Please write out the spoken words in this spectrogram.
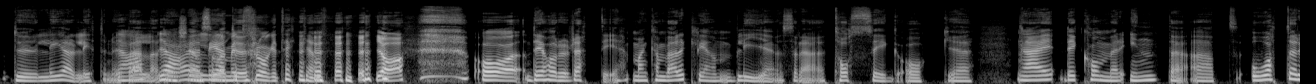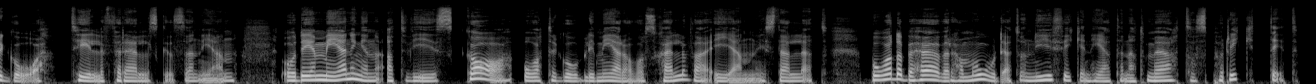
du ler lite nu ja, Bella. Det ja, jag ler med du... ett frågetecken. ja, och det har du rätt i. Man kan verkligen bli sådär tossig och eh, nej, det kommer inte att återgå till förälskelsen igen. Och det är meningen att vi ska återgå och bli mer av oss själva igen istället. Båda behöver ha modet och nyfikenheten att mötas på riktigt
